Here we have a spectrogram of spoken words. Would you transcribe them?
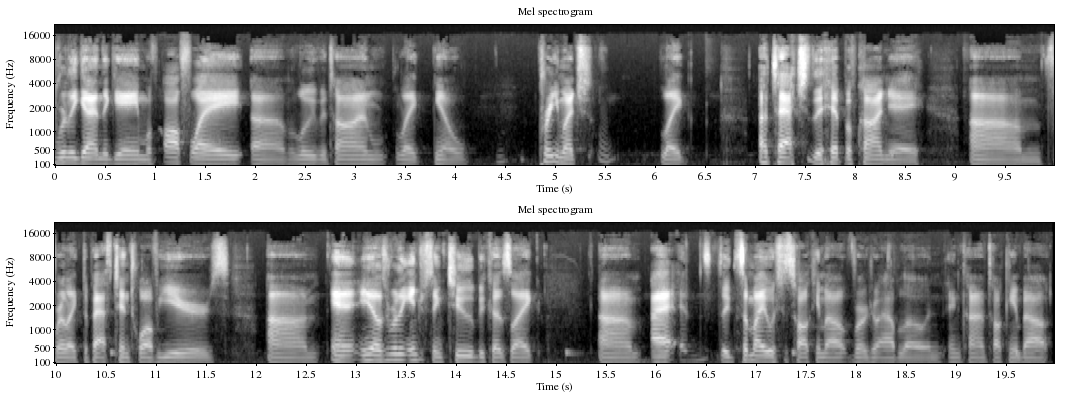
really got in the game with Off White, um, Louis Vuitton, like, you know, pretty much like attached to the hip of Kanye um, for like the past 10, 12 years. Um, and, you know, it's really interesting too because like, um, I like somebody was just talking about Virgil Abloh and, and kind of talking about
